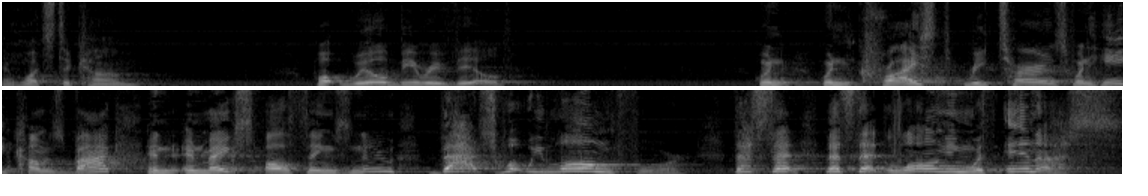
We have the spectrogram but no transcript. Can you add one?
And what's to come? What will be revealed? When, when Christ returns, when he comes back and, and makes all things new, that's what we long for. That's that, that's that longing within us.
